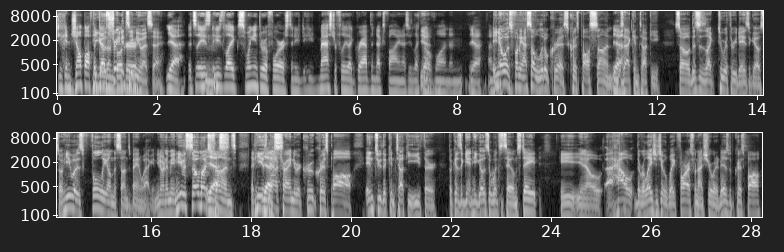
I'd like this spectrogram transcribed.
he can jump off the He goes straight Booker. to Team USA. Yeah, it's he's Mm-hmm. he's like swinging through a forest, and he he masterfully like grabbed the next vine as he let Yeah. go of one, and yeah, You know what's funny? I saw little Chris, Chris Paul's son, Yeah. was at Kentucky. So this is like two or three days ago. So he was fully on the Suns bandwagon. You know what I mean? He was so much Yes. Suns that he is Yes. now trying to recruit Chris Paul into the Kentucky ether because again, he goes to Winston Salem State. He, you know, uh, how the relationship with Wake Forest, we're not sure what it is with Chris Paul.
